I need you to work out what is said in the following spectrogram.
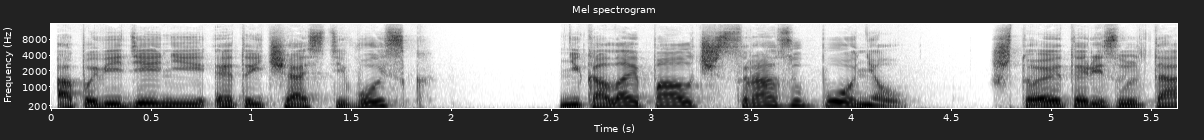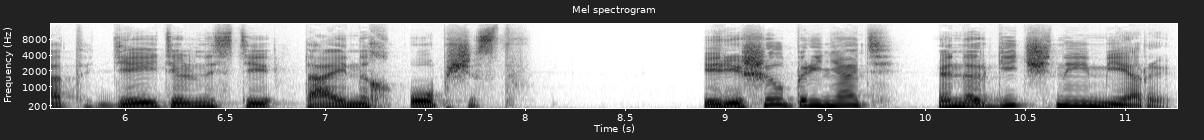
о поведении этой части войск, Николай Павлович сразу понял, что это результат деятельности тайных обществ и решил принять энергичные меры,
